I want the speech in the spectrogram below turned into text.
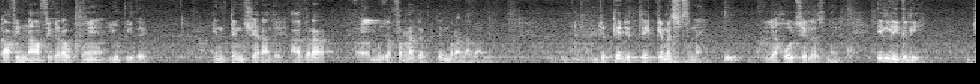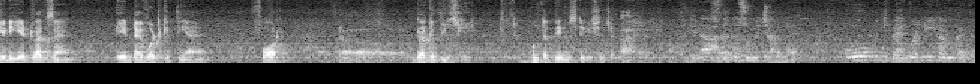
ਕਾਫੀ ਨਾਮ ਫਿਗਰ ਆਊਟ ਹੋਏ ਹੈ ਯੂਪੀ ਦੇ ਇਨ ਤਿੰਨ ਸ਼ਹਿਰਾਂ ਦੇ ਆਗਰਾ ਅ, ਮੁਜ਼ੱਫਰਨਗਰ ਤੇ ਮੁਰਾਦਾਬਾਦ। ਜਿੱਥੇ ਜਿੱਥੇ ਕੈਮਿਸਟਸ ਨੇ ਜਾਂ ਹੋਲਸੇਲਰਸ ਨੇ ਇਲੀਗਲੀ ਜਿਹੜੀ ਇਹ ਡਰੱਗਸ ਹੈ ਇਹ ਡਾਇਵਰਟ ਕੀਤੀਆਂ ਹੈ ਫॉर ਡਰੱਗ ਅਬਿਊਜ਼ ਲਈ ਹੁਣ ਤੱਕ ਦੀ ਇਨਵੈਸਟੀਗੇਸ਼ਨ ਚ ਆ ਹੈ ਜਿਹੜਾ ਆਦਰ ਦਾ ਸੁਮਿਤ ਚੱਲਦਾ ਹੈ ਉਹ ਕੁਝ ਬੈਕਵਰਡ ਨਹੀਂ ਕੰਮ ਕਰਦਾ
